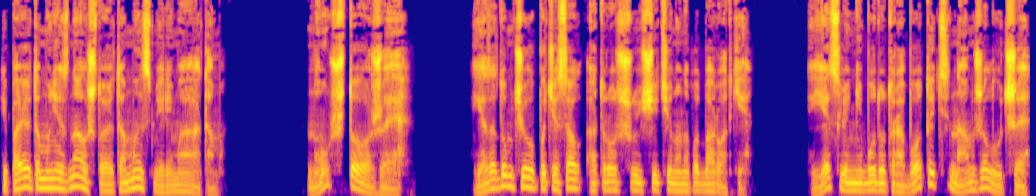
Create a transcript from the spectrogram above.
и поэтому не знал, что это мы с Меримаатом. Ну что же. Я задумчиво почесал отросшую щетину на подбородке. Если не будут работать, нам же лучше.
